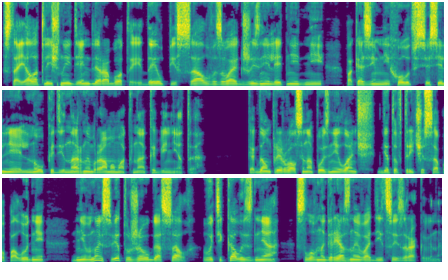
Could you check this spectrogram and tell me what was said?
Стоял отличный день для работы, и Дейл писал, вызывая к жизни летние дни, пока зимний холод все сильнее льнул к одинарным рамам окна кабинета. Когда он прервался на поздний ланч, где-то в три часа пополудни, дневной свет уже угасал, вытекал из дня, словно грязная водица из раковины.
